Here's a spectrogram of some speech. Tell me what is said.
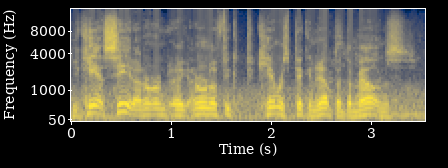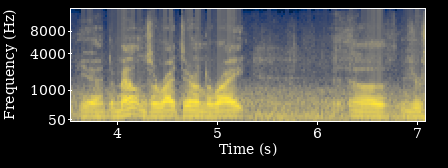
You can't see it. I don't. I don't know if the camera's picking it up, but the mountains. Yeah, the mountains are right there on the right. Uh, you're,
